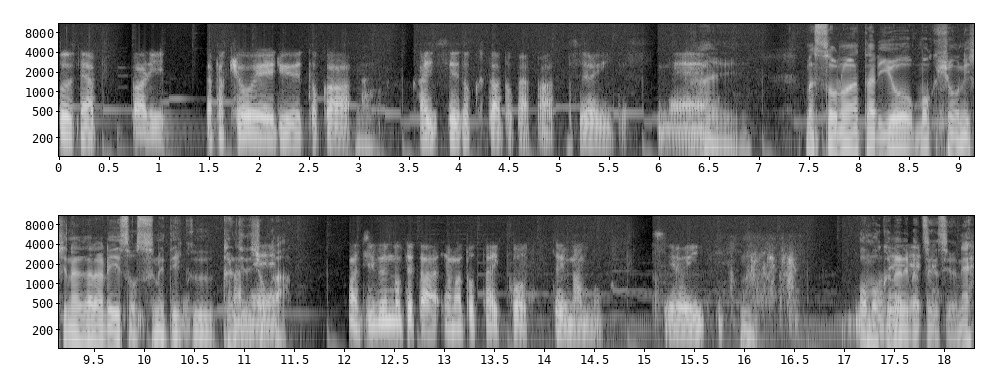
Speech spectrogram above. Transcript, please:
そうですね。やっぱりやっぱ競泳流とか、海星ドクターとかやっぱ強いですね。はい。まあ、そのあたりを目標にしながらレースを進めていく感じでしょうか？ね、まあ、自分の出た大和太鼓という馬も強い、うん、重くなれば強いですよね。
